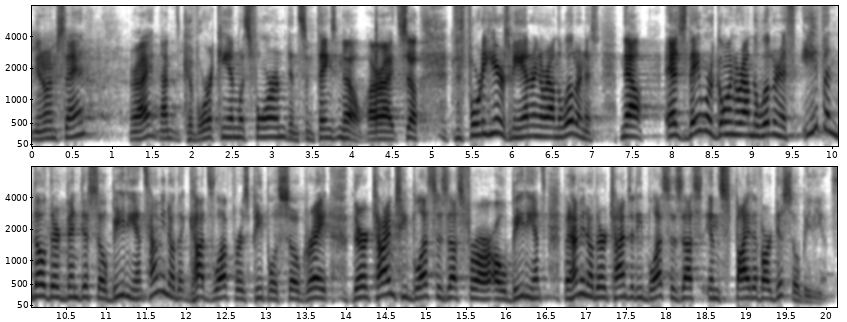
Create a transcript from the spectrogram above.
You know what I'm saying? All right? I'm, Kevorkian was formed and some things. No. All right. So 40 years meandering around the wilderness. Now, as they were going around the wilderness, even though there'd been disobedience, how many know that God's love for his people is so great? There are times he blesses us for our obedience, but how many know there are times that he blesses us in spite of our disobedience?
